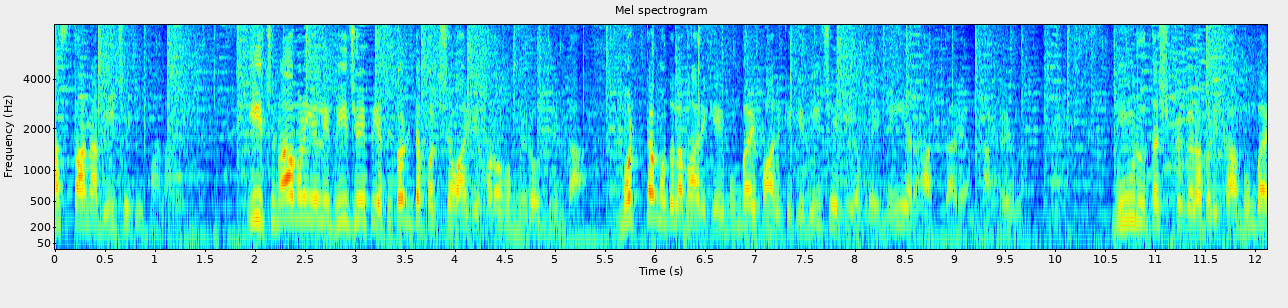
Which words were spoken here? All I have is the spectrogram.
ಆಸ್ಥಾನ ಸ್ಥಾನ ಬಿಜೆಪಿ ಪಾಲಾಗಿದೆ. ಈ ಚುನಾವಣೆಯಲ್ಲಿ ಬಿಜೆಪಿ ಅತಿ ದೊಡ್ಡ ಪಕ್ಷವಾಗಿ ಹೊರಹೊಮ್ಮಿರೋದ್ರಿಂದ ಮೊಟ್ಟ ಮೊದಲ ಬಾರಿಗೆ ಮುಂಬೈ ಪಾಲಿಕೆಗೆ ಬಿಜೆಪಿ ಅವರೇ ಮೇಯರ್ ಆಗ್ತಾರೆ ಅಂತ ಹೇಳಲ ಮೂರು ದಶಕಗಳ ಬಳಿಕ ಮುಂಬೈ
